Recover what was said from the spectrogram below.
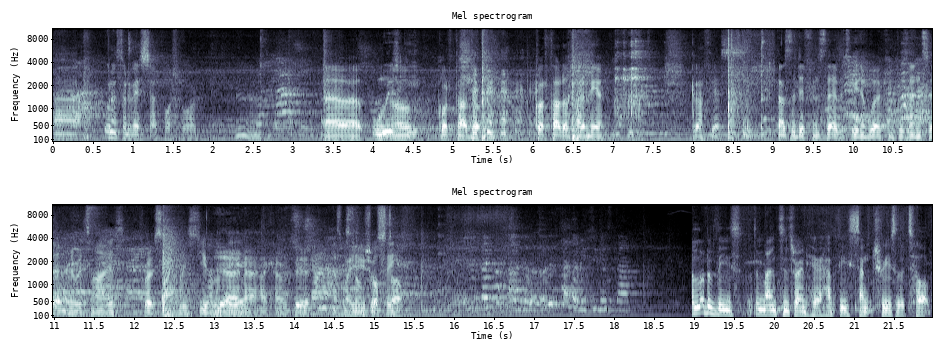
Uh, una cerveza, por favor. Uh, uno Whiskey. cortado. cortado para mí. Gracias. That's the difference there between a working presenter and a retired pro cyclist. You have a Yeah, beer. no, I can have a beer. That's my usual coffee. stop. A lot of these the mountains around here have these sanctuaries at the top,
